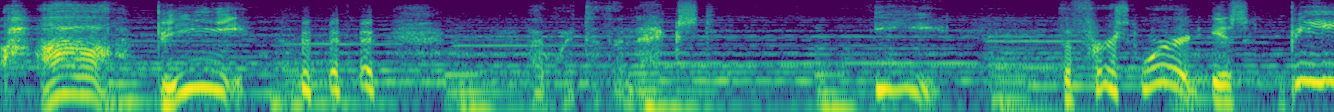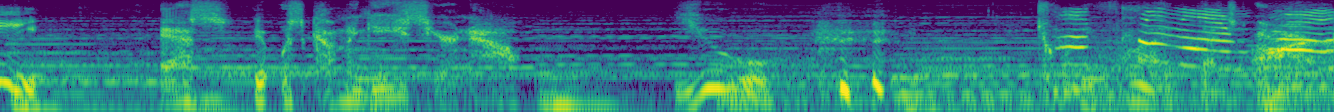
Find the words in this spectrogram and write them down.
Aha, B. I went to the next. E. The first word is B. S. It was coming easier now. U. 25. That's R.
